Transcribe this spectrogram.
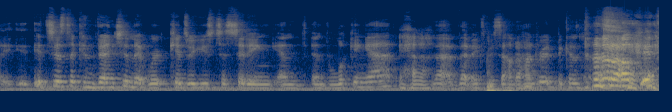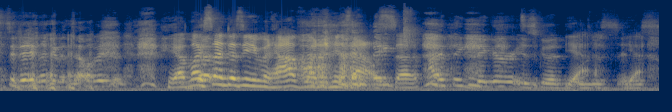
it's just a convention that we're, kids are used to sitting and, and looking at. Yeah. That, that makes me sound 100 because not all kids today look at a television. Yeah, my But- son doesn't even have one in his I house. think, so. I think bigger is good Yeah, in this. In yeah. this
